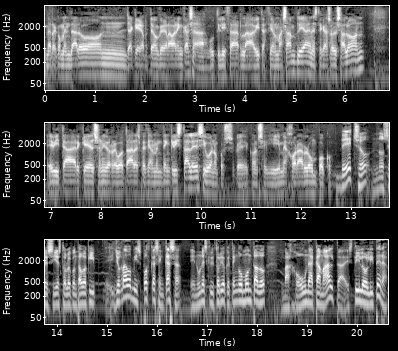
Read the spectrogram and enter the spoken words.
Me recomendaron, ya que tengo que grabar en casa, utilizar la habitación más amplia, en este caso el salón, evitar que el sonido rebotara especialmente en cristales y bueno, pues eh, conseguí mejorarlo un poco. De hecho, no sé si esto lo he contado aquí, yo grabo mis podcasts en casa, en un escritorio que tengo montado bajo una cama alta, estilo litera.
